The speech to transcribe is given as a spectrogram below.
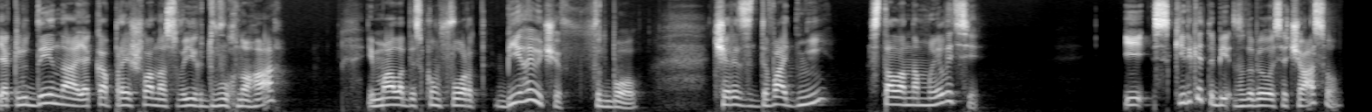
Як людина, яка прийшла на своїх двох ногах і мала дискомфорт, бігаючи в футбол, через два дні стала на милиці. І скільки тобі знадобилося часу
